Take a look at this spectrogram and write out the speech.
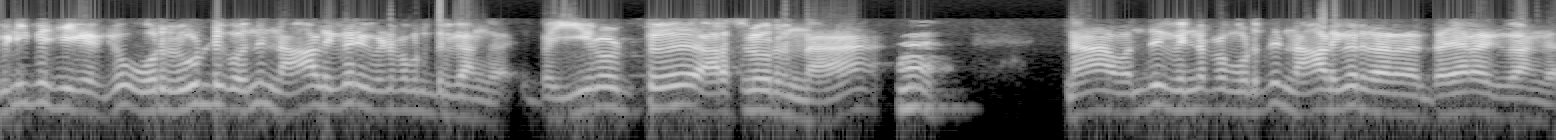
மினி இயக்கிறதுக்கு ஒரு ரூட்டுக்கு வந்து நாலு பேர் விண்ணப்பம் கொடுத்துருக்காங்க. இப்ப ஈரோட்டு அரசலூர்னா. நான் வந்து விண்ணப்பம் கொடுத்து நாலு பேர் தயாரா இருக்காங்க.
